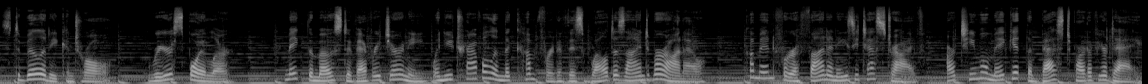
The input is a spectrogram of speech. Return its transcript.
stability control, rear spoiler. Make the most of every journey when you travel in the comfort of this well-designed Murano. Come in for a fun and easy test drive. Our team will make it the best part of your day.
